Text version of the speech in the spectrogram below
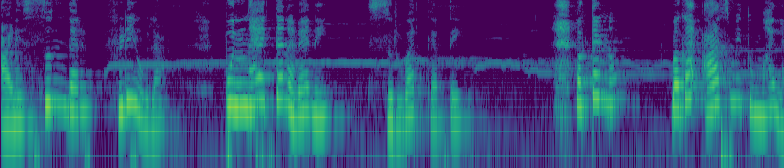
आणि सुंदर व्हिडिओला पुन्हा एकदा नव्याने सुरुवात करते. भक्तांनो बघा आज मी तुम्हाला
